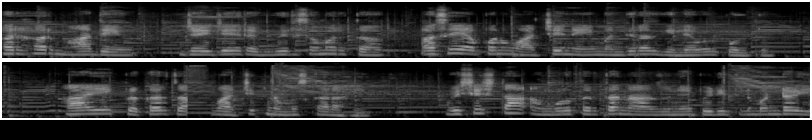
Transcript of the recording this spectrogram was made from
हर हर महादेव जय जय रघुवीर समर्थ असे आपण वाचेने मंदिरात गेल्यावर बोलतो. हा एक प्रकारचा वाचिक नमस्कार आहे. विशेषतः आंघोळ करताना जुन्या पिढीतील मंडळी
